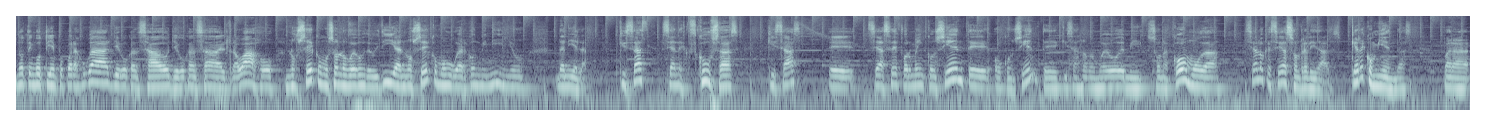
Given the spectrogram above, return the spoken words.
no tengo tiempo para jugar, llego cansado, llego cansada del trabajo, no sé cómo son los juegos de hoy día, no sé cómo jugar con mi niño. Daniela, quizás sean excusas, quizás eh, se hace de forma inconsciente o consciente, quizás no me muevo de mi zona cómoda, sea lo que sea, son realidades. ¿Qué recomiendas para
